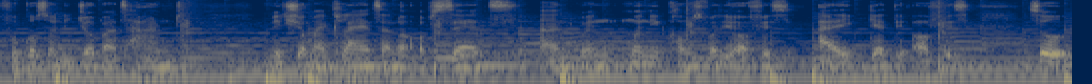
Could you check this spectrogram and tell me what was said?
focus on the job at hand, make sure my clients are not upset, and when money comes for the office, I get the office. So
